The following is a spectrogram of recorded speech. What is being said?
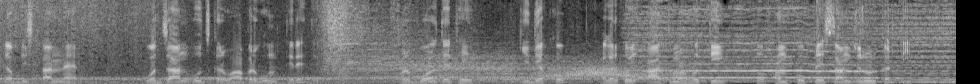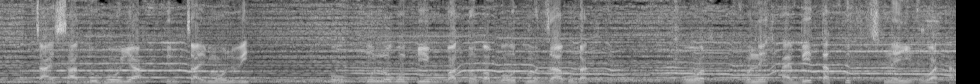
कब्रिस्तान नहर, वो जानबूझकर वहाँ पर घूमते रहते थे और बोलते थे कि देखो अगर कोई आत्मा होती तो हमको परेशान ज़रूर करती। चाहे साधु हो या फिर चाहे मौलवी हो, उन लोगों की बातों का बहुत मज़ाक उड़ाते थे और उन्हें अभी तक कुछ नहीं हुआ था।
